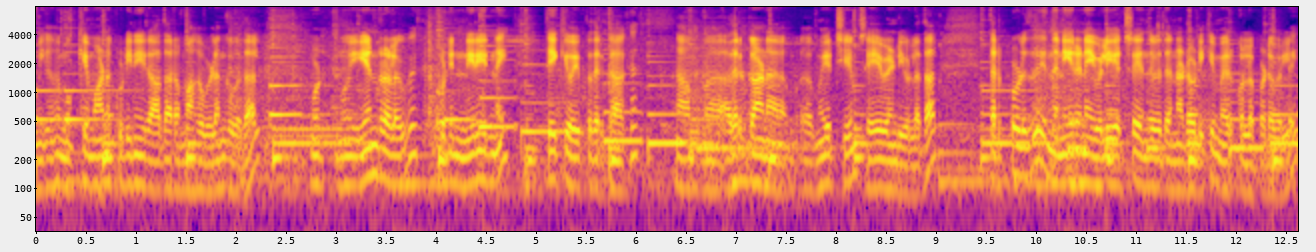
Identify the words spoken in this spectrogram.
மிக முக்கியமான குடிநீர் ஆதாரமாக விளங்குவதால் மு- மு- இயன்ற அளவு குடி நீரினை தேக்கி வைப்பதற்காக நாம் அதற்கான முயற்சியும் செய்ய வேண்டியுள்ளதால் தற்பொழுது இந்த நீரினை வெளியேற்ற எந்தவித நடவடிக்கையும் மேற்கொள்ளப்படவில்லை.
